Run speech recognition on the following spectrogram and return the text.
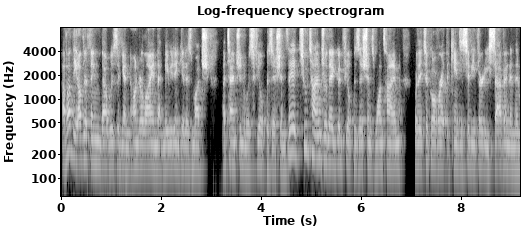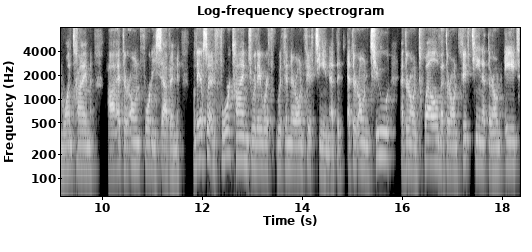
I thought the other thing that was again underlying that maybe didn't get as much attention was field positions. They had two times where they had good field positions. One time where they took over at the Kansas City 37, and then one time uh, at their own 47. But they also had four times where they were within their own 15, at the at their own two, at their own 12, at their own 15, at their own eight,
